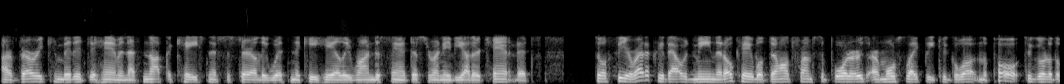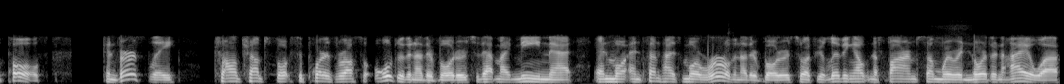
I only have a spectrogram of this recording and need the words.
are very committed to him, and that's not the case necessarily with Nikki Haley, Ron DeSantis, or any of the other candidates. So theoretically, that would mean that okay, well, Donald Trump supporters are most likely to go out in the poll to go to the polls. Conversely, Donald Trump's supporters are also older than other voters, so that might mean that, and more, and sometimes more rural than other voters. So if you're living out in a farm somewhere in northern Iowa,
